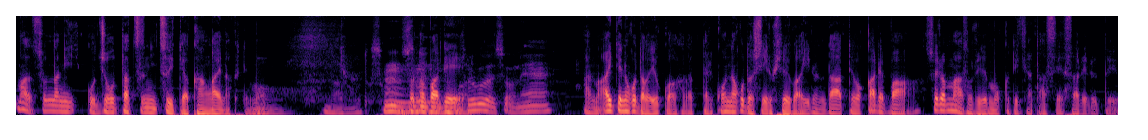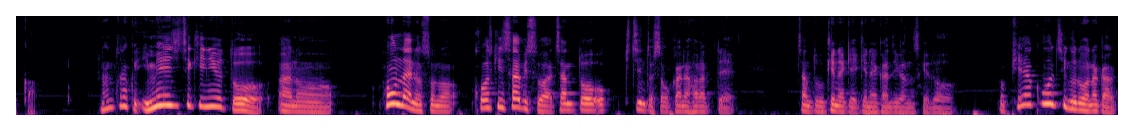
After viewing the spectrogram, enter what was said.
まあそんなにこう上達については考えなくてあも、あなるほど、そううんその場でそういうことですよね。あの、相手のことがよく分かったり、こんなことしている人がいるんだって分かれば、それはまあそれで目的が達成されるというか。なんとなくイメージ的に言うと、あの、本来のその公式サービスはちゃんときちんとしたお金を払って、ちゃんと受けなきゃいけない感じがあるんですけど、そのピアコーチングのはなんか、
